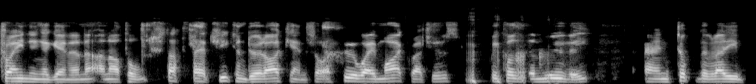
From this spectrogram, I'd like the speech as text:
training again. And, and I thought, stuff that, she can do it, I can. So I threw away my crutches because of the movie and took the bloody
